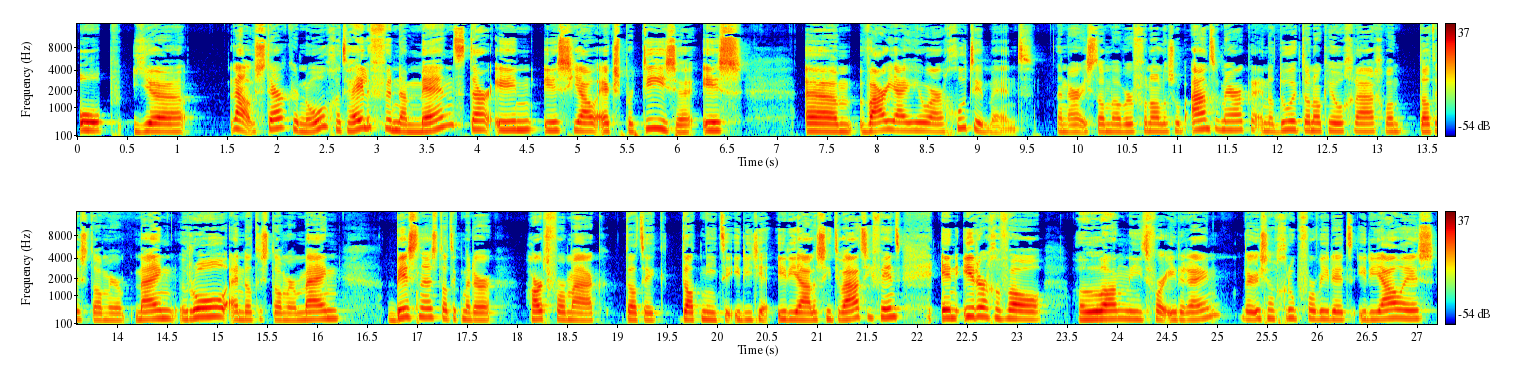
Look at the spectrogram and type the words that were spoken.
op je nou, sterker nog, het hele fundament daarin is jouw expertise, is um, waar jij heel erg goed in bent. En daar is dan wel weer van alles op aan te merken. En dat doe ik dan ook heel graag, want dat is dan weer mijn rol en dat is dan weer mijn business. Dat ik me er hard voor maak dat ik dat niet de ideale situatie vind. In ieder geval lang niet voor iedereen. Er is een groep voor wie dit ideaal is,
